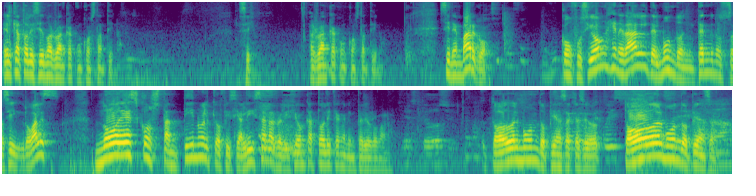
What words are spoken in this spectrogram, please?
el catolicismo arranca con Constantino. Sí, arranca con Constantino. Sin embargo, confusión general del mundo en términos así globales, no es Constantino el que oficializa la religión católica en el Imperio Romano. Todo el mundo piensa que ha sido. Todo el mundo piensa.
